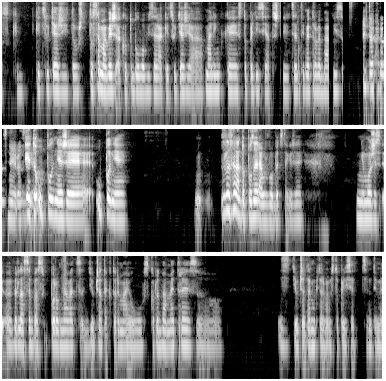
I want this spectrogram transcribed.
keď súťaží, to už to sama vieš, ako to blbo vyzerá, keď súťažia malinké 154 cm baby. Je to hrozný rozdiel. Je to úplne, že úplne zle sa na to pozera už vôbec, takže nemôže vedľa seba porovnávať dievčata, ktoré majú skoro 2 metre s, s dievčatami, ktoré majú 150 cm.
